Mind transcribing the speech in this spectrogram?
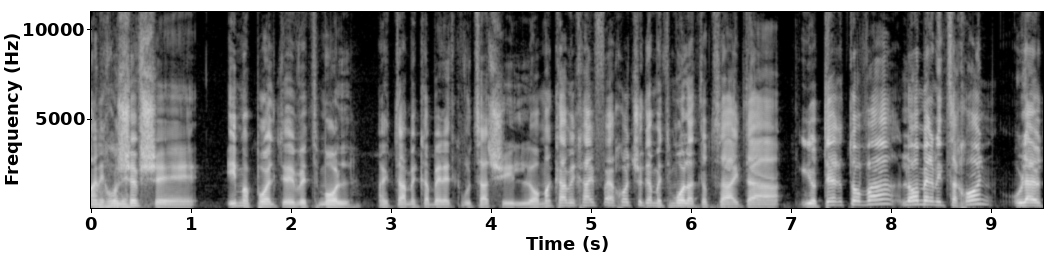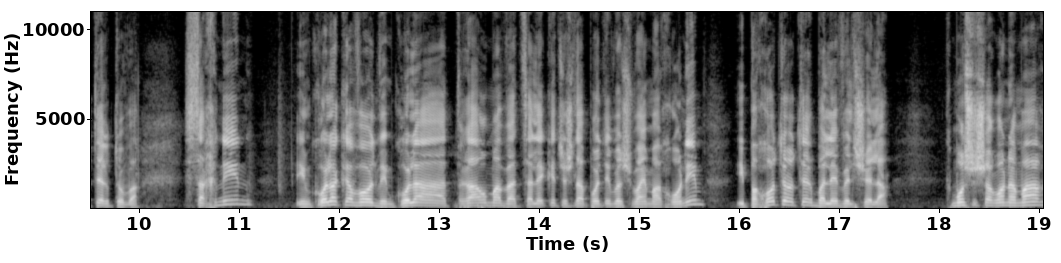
אני. חושב שאם הפועל תל אביב אתמול הייתה מקבלת קבוצה שהיא לא מכבי חיפה, יכול להיות שגם אתמול התוצאה הייתה יותר טובה, לא אומר ניצחון, אולי יותר טובה. סכנין, עם כל הכבוד ועם כל הטראומה והצלקת שיש תל אביב בשבועיים האחרונים, היא פחות או יותר ב-level שלה. כמו ששרון אמר,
